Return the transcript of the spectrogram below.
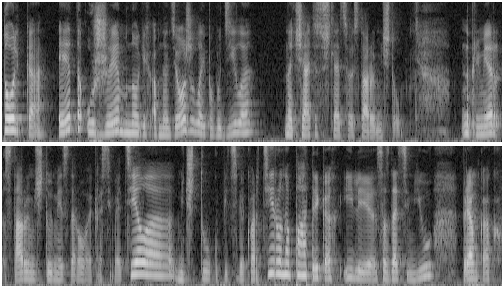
только это уже многих обнадежило и побудило начать осуществлять свою старую мечту. Например, старую мечту иметь здоровое, красивое тело, мечту купить себе квартиру на Патриках или создать семью, прям как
